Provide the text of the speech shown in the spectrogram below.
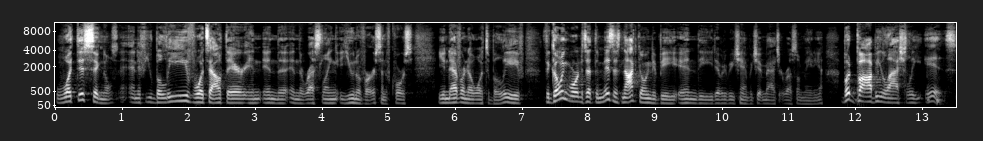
what this signals, and if you believe what's out there in, in the in the wrestling universe, and of course you never know what to believe, the going word is that the Miz is not going to be in the WWE Championship match at WrestleMania, but Bobby Lashley is.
